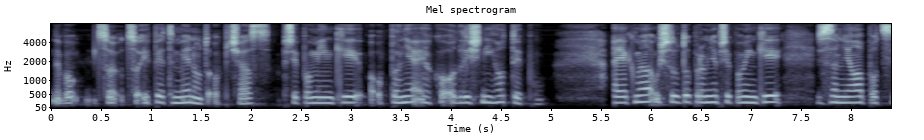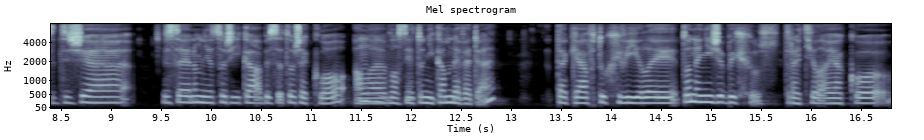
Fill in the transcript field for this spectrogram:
nebo co, co i pět minut občas, připomínky úplně jako odlišného typu. A jakmile už jsou to pro mě připomínky, že jsem měla pocit, že, že se jenom něco říká, aby se to řeklo, ale mm-hmm. vlastně to nikam nevede, tak já v tu chvíli, to není, že bych ztratila jako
